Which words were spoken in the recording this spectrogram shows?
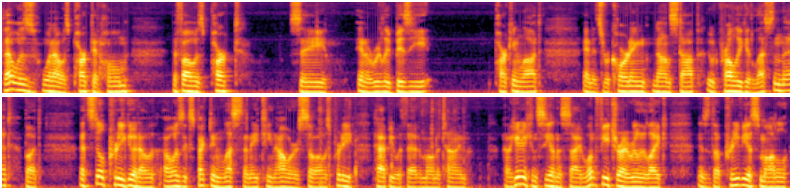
that was when I was parked at home. If I was parked, say, in a really busy parking lot, and it's recording nonstop, it would probably get less than that, but that's still pretty good. I, I was expecting less than 18 hours, so I was pretty happy with that amount of time. Now here you can see on the side, one feature I really like is the previous model,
